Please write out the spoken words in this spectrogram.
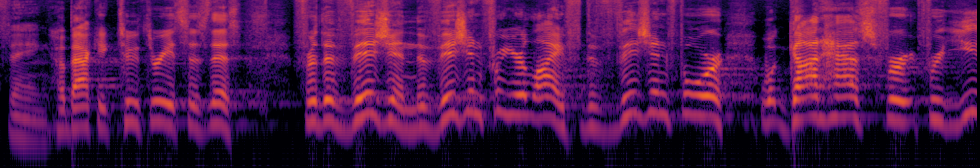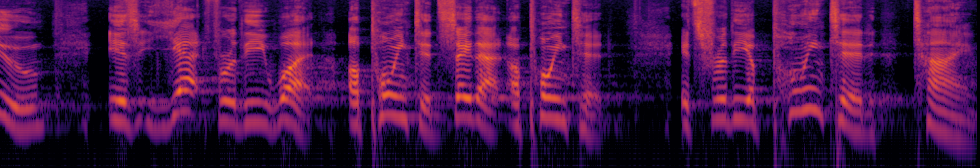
thing. Habakkuk 2 3, it says this For the vision, the vision for your life, the vision for what God has for, for you is yet for the what? Appointed. Say that, appointed. It's for the appointed time.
